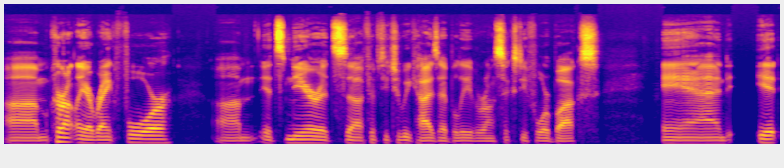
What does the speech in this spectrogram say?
Um, currently a rank four. Um, it's near its uh, 52 week highs, I believe, around 64 bucks. And it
